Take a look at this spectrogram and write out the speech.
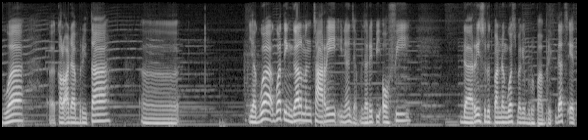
Gue eh, kalau ada berita eh, ya gue gua tinggal mencari ini aja mencari POV dari sudut pandang gue sebagai buruh pabrik. That's it.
